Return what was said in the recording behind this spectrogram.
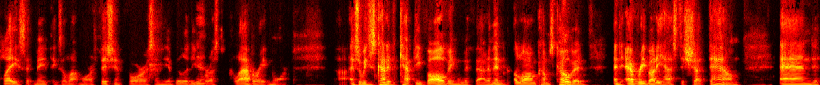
place that made things a lot more efficient for us and the ability yeah. for us to collaborate more. Uh, and so we just kind of kept evolving with that. And then along comes COVID, and everybody has to shut down and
